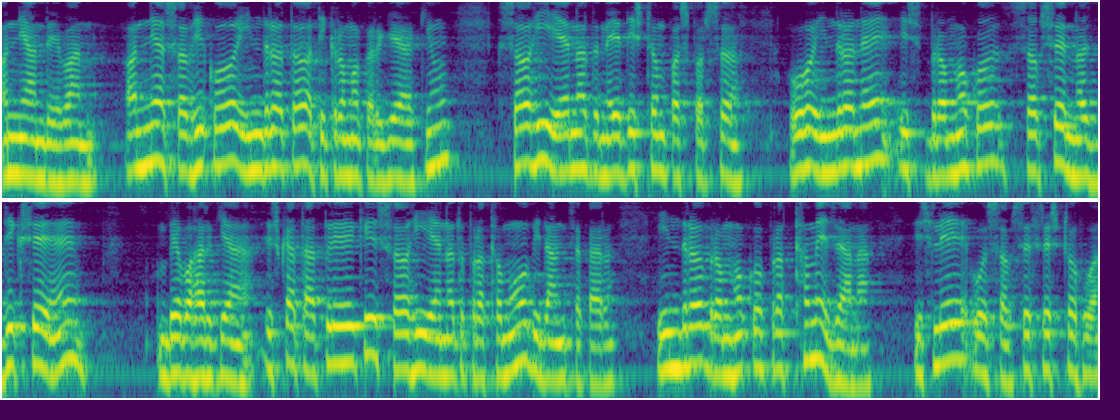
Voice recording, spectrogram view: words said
अन्यान देवान। अन्य सभी को इंद्र तो अतिक्रम कर गया। क्यों? स ही एनद नेदिष्टम पस्पर्श। वो इंद्र ने इस ब्रह्म को सबसे नज़दीक से व्यवहार किया। इसका तात्पर्य है कि स ही एनत प्रथमो विदांग चकार इंद्र ब्रह्म को प्रथमे जाना, इसलिए वो सबसे श्रेष्ठ हुआ।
